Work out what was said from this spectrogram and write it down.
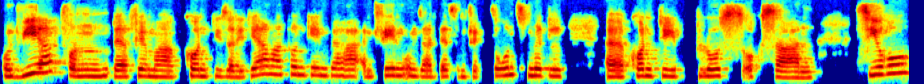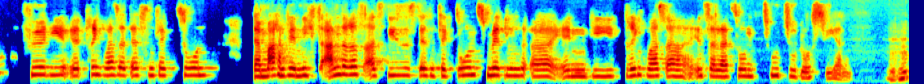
Und wir von der Firma Conti Sanitärarmaturen GmbH empfehlen unser Desinfektionsmittel äh, Conti Plus Oxan Zero für die äh, Trinkwasserdesinfektion dann machen wir nichts anderes, als dieses Desinfektionsmittel äh, in die Trinkwasserinstallation zuzudosieren. Mhm.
